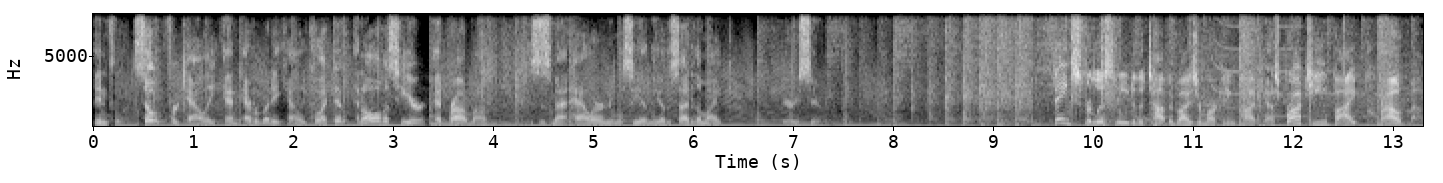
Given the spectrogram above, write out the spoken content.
influence. So for Kalli and everybody at Kalli Collective and all of us here at Proudmouth, this is Matt Haller, and we'll see you on the other side of the mic very soon. Thanks for listening to the Top Advisor Marketing Podcast brought to you by Proudmouth.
